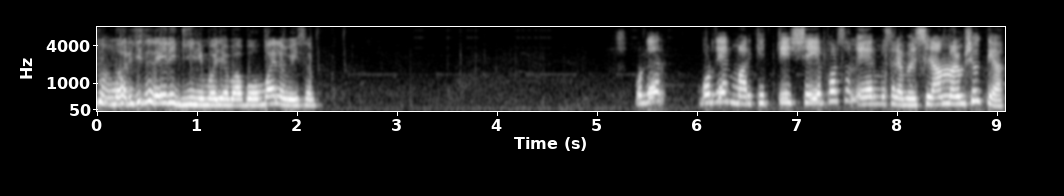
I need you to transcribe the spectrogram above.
Markete neyle giyineyim acaba? Bombayla mı giysem? Burada eğer, burada eğer markette şey yaparsan eğer mesela böyle silahın varmış yok ya.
